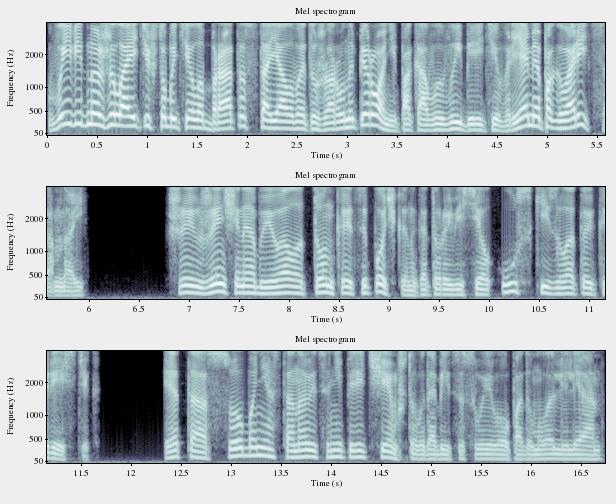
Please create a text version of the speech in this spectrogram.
Вы, видно, желаете, чтобы тело брата стояло в эту жару на перроне, пока вы выберете время поговорить со мной». Шею женщины обвивала тонкая цепочка, на которой висел узкий золотой крестик. «Это особо не остановится ни перед чем, чтобы добиться своего», — подумала Лилиан.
